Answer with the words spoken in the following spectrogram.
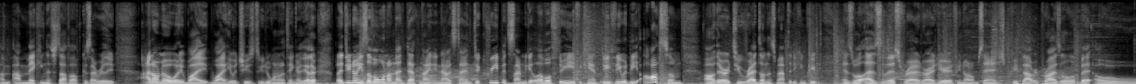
I'm, I'm making this stuff up because I really I don't know what, why why he would choose to do one thing or the other. But I do know he's level one on that Death Knight, and now it's time to creep. It's time to get level three if you can. Three three would be awesome. Uh, there are two reds on this map that he can creep, as well as this red right here. If you know what I'm saying, just creep out, reprisal a little bit. Oh,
